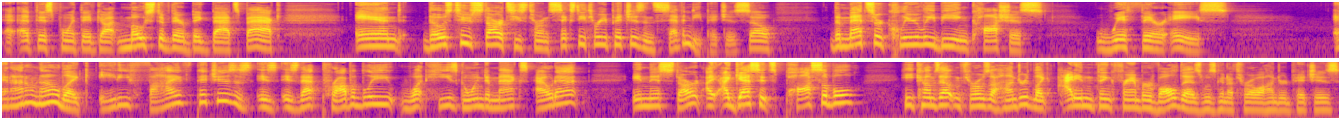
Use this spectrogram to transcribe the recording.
at this point, they've got most of their big bats back. And those two starts, he's thrown 63 pitches and 70 pitches. So the Mets are clearly being cautious with their ace and I don't know, like 85 pitches is is is that probably what he's going to max out at in this start? I, I guess it's possible he comes out and throws 100. Like I didn't think Framber Valdez was going to throw 100 pitches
